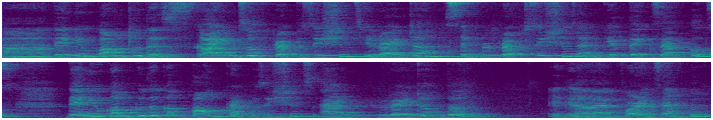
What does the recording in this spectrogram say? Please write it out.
uh, then you come to this kinds of prepositions. You write down simple prepositions and give the examples. Then you come to the compound prepositions and you write down the uh, for example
